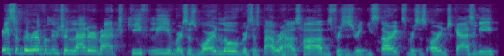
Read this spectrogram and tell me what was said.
Face of the Revolution ladder match Keith Lee versus Wardlow versus Powerhouse Hobbs versus Ricky Starks versus Orange Cassidy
